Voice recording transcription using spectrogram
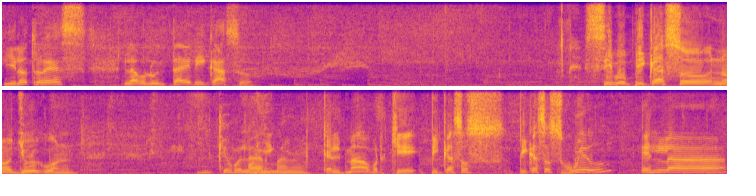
Y el otro es la voluntad de Picasso. Sí, pues Picasso no Yugon. Qué bola, Oye, hermano. Calmado, porque Picasso's, Picasso's Will es la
